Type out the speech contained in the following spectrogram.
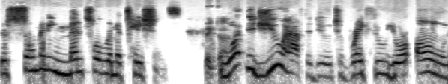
there's so many mental limitations. What did you have to do to break through your own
